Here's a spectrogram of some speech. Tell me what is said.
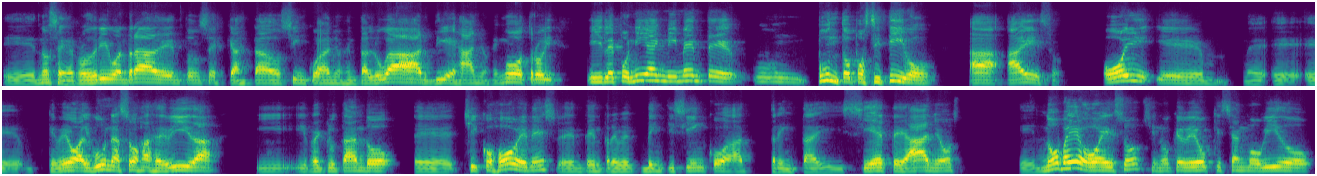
eh, no sé, Rodrigo Andrade, entonces que ha estado cinco años en tal lugar, diez años en otro, y, le ponía en mi mente un punto positivo a eso. Hoy eh, eh, que veo algunas hojas de vida y, y reclutando chicos jóvenes entre 25 a 37 años, no veo eso, sino que veo que se han movido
